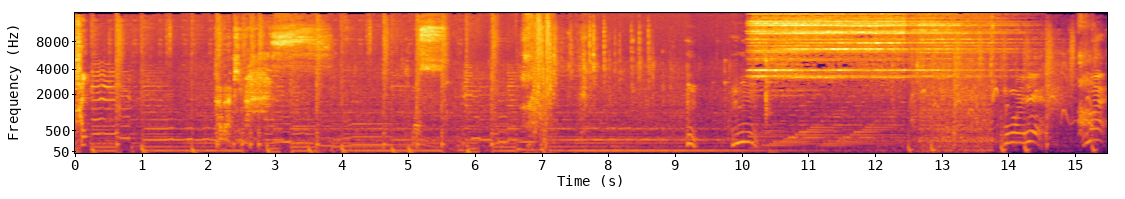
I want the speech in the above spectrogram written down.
はい。いただきます。おいしい。うまい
